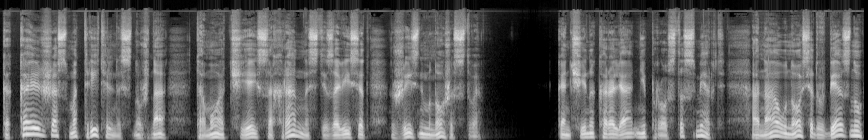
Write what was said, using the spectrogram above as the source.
Какая же осмотрительность нужна тому, от чьей сохранности зависит жизнь множества? Кончина короля не просто смерть. Она уносит в бездну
